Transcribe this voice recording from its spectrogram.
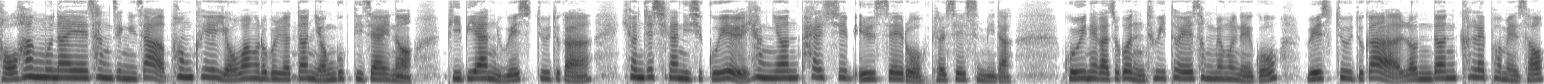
저항 문화의 상징이자 펑크의 여왕으로 불렸던 영국 디자이너 비비안 웨스트우드가 현지 시간 29일 향년 81세로 별세했습니다. 고인의 가족은 트위터에 성명을 내고 웨스트우드가 런던 클래펌에서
